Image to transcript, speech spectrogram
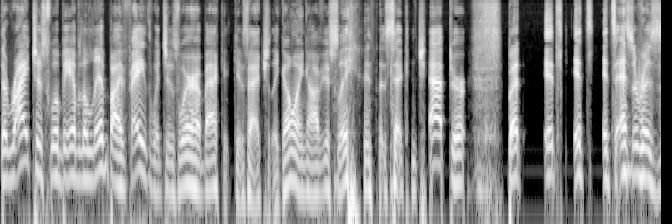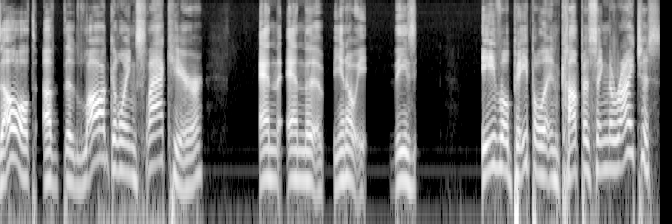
the righteous will be able to live by faith, which is where Habakkuk is actually going, obviously, in the second chapter. But it's it's it's as a result of the law going slack here and and the you know these evil people encompassing the righteous.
